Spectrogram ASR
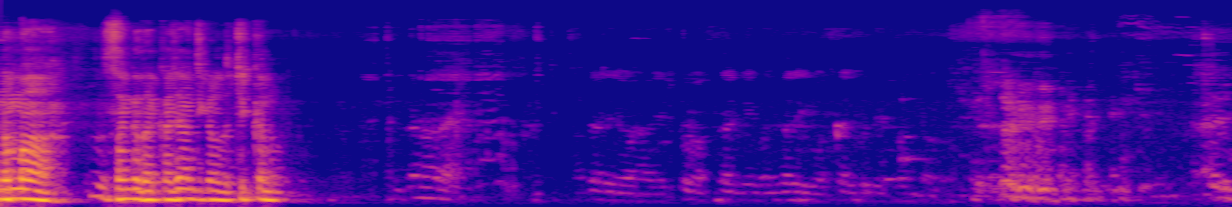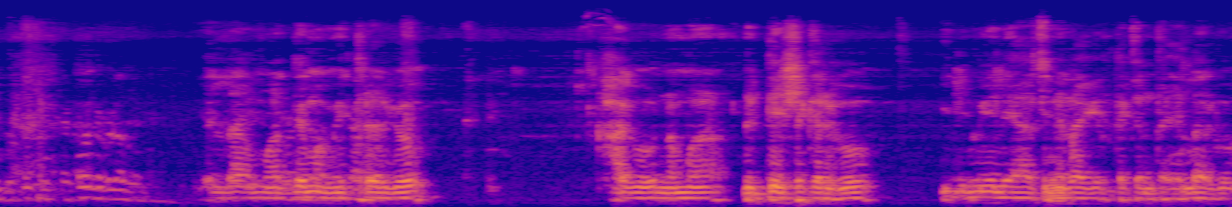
ನಮ್ಮ ಸಂಘದ ಖಜಾಂಚಿಗಳಾದ ಚಿಕ್ಕನು ಎಲ್ಲ ಮಾಧ್ಯಮ ಮಿತ್ರರಿಗೂ ಹಾಗೂ ನಮ್ಮ ನಿರ್ದೇಶಕರಿಗೂ ಇಲ್ಲಿ ಮೇಲೆ ಆಸೀನರಾಗಿರ್ತಕ್ಕಂಥ ಎಲ್ಲರಿಗೂ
